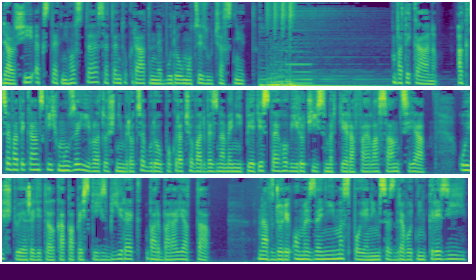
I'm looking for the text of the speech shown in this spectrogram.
Další externí hosté se tentokrát nebudou moci zúčastnit. Vatikán. Akce vatikánských muzeí v letošním roce budou pokračovat ve znamení pětistého výročí smrti Rafaela Sancia, ujišťuje ředitelka papežských sbírek Barbara Jatta. Navzdory omezením spojeným se zdravotní krizí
